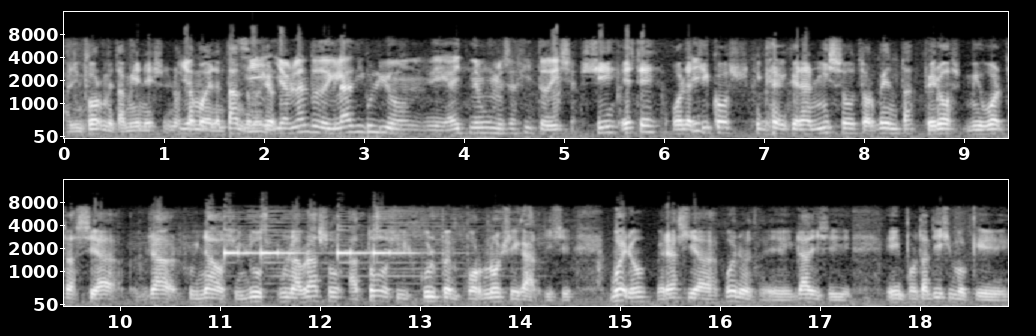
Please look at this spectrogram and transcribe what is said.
al, informe, también es, nos estamos adelantando, sí, y hablando de Gladys, Julio, eh, ahí tenemos un mensajito de ella. Sí, este, hola chicos, granizo, tormenta, feroz, mi huerta se ha ya arruinado sin luz, un abrazo a todos y disculpen por no llegar, dice. Bueno, gracias, bueno, eh, Gladys, es importantísimo que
